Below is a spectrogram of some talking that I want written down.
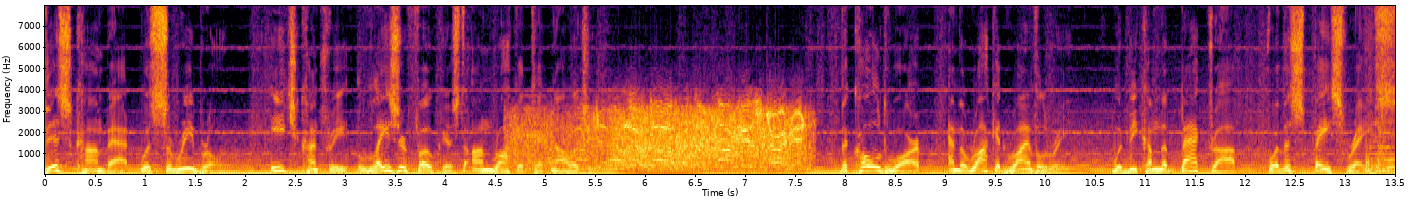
This combat was cerebral, each country laser focused on rocket technology. The Cold War and the rocket rivalry would become the backdrop for the space race.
